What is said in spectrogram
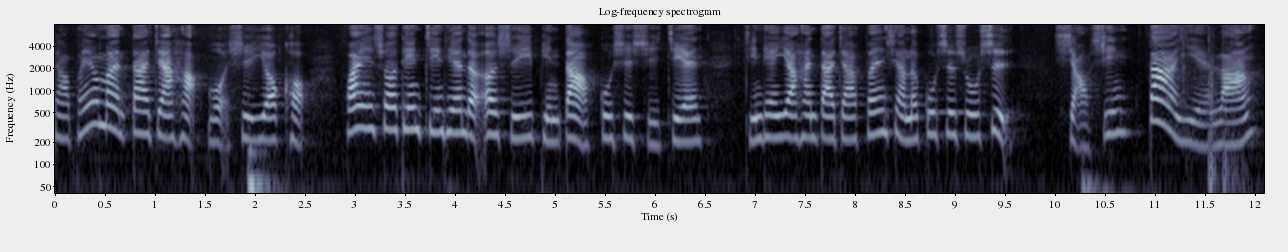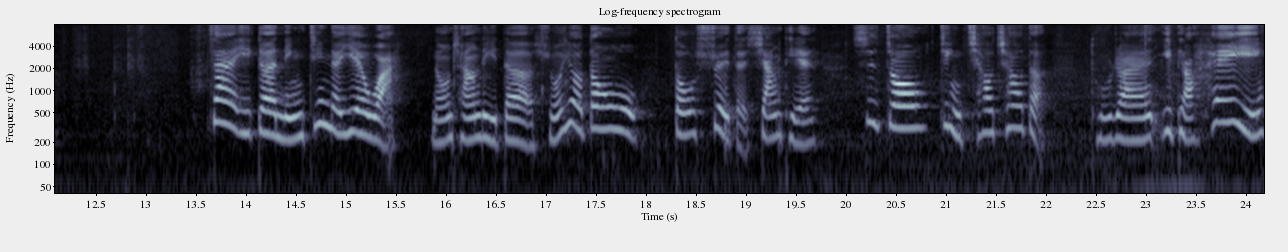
小朋友们，大家好，我是 Yoko，欢迎收听今天的二十一频道故事时间。今天要和大家分享的故事书是《小心大野狼》。在一个宁静的夜晚，农场里的所有动物都睡得香甜，四周静悄悄的。突然，一条黑影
